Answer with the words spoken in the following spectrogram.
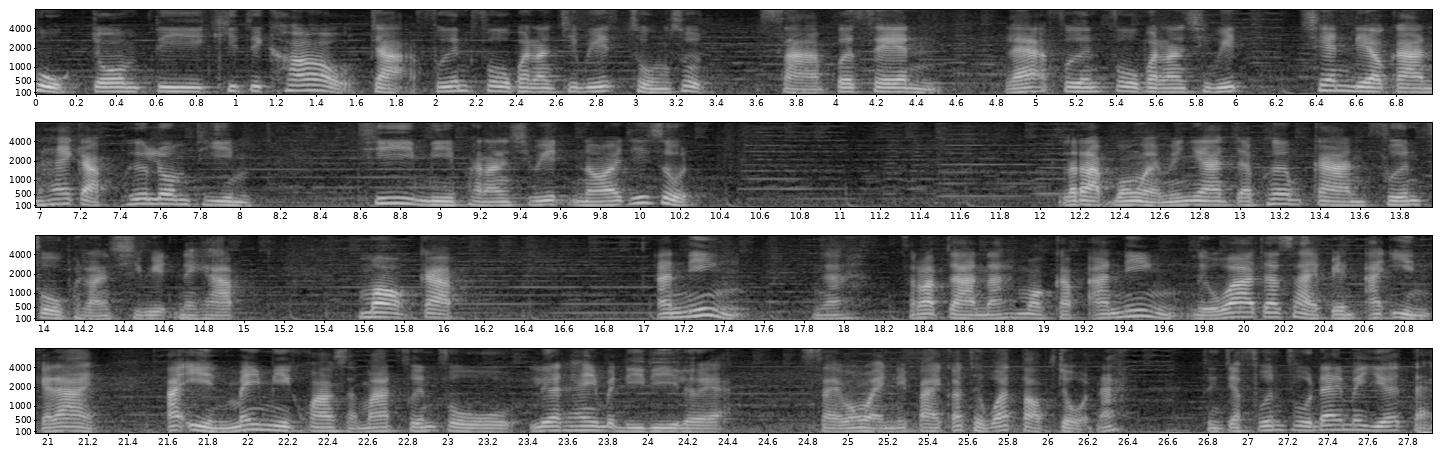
ถูกโจมตีคริติคอลจะฟื้นฟูพลังชีวิตสูงสุด 3%และฟื้นฟูพลังชีวิต เช่นเดียวกันให้กับเพื่อนร่วมทีมที่มีพลังชีวิตน้อยที่สุด ระดับวงแหวนวิญญาณจะเพิ่มการฟื้นฟูพลังชีวิตนะครับ เหมาะกับอันนิ่งนะสำหรับจานนะเหมาะกับอันนิ่งหรือว่าจะใส่เป็นอาอินก็ได้อาอินไม่มีความสามารถฟื้นฟูเลือดให้ดี ๆ เลยอะใส่วงแหวนนี้ไปก็ถือว่าตอบโจทย์นะ ถึงจะฟื้นฟูได้ไม่เยอะแต่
